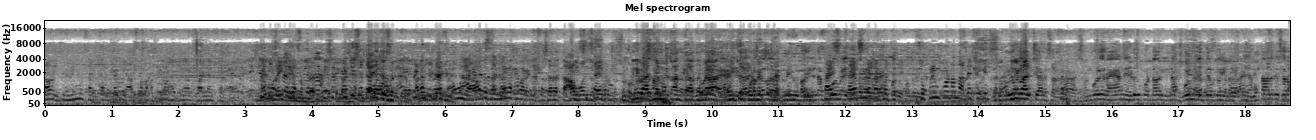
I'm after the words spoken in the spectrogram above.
ನಾವು ಇದು ನಿಮ್ಮ ಸರ್ಕಾರದಲ್ಲಿ ಎರಡು ಸಾವಿರದ ಹದಿನೇಳು ಹದಿನಾರು ಸಾಲಿನಾಗ ಸರ್ ಯಾವ್ದು ತಾವು ಸುಗ್ರೀವಾಜ್ಞೆ ಮುಖಾಂತರ ಅದನ್ನ ರೈತರು ಕೊಡಬೇಕು ಸಾಹೇಬರಿಗೆಲ್ಲ ಗೊತ್ತಿದೆ. ಸುಪ್ರೀಂ ಕೋರ್ಟ್ ಒಂದು ಆದೇಶ ಆಗಿತ್ತು. ಸರ್. ಸಂಗೊಳ್ಳಿ ರಾಯಣ್ಣ ಹಿಡಿದು ಕೊಟ್ಟವ್ರಿಗೆ ಇನ್ನ ಭೂಮಿ ಎಂತಾದ್ರಿ ಸರ್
